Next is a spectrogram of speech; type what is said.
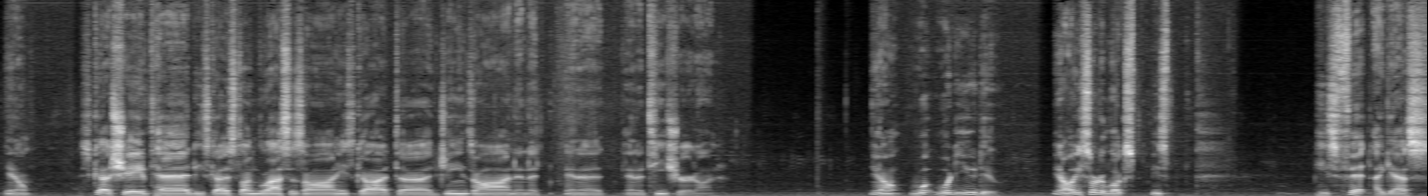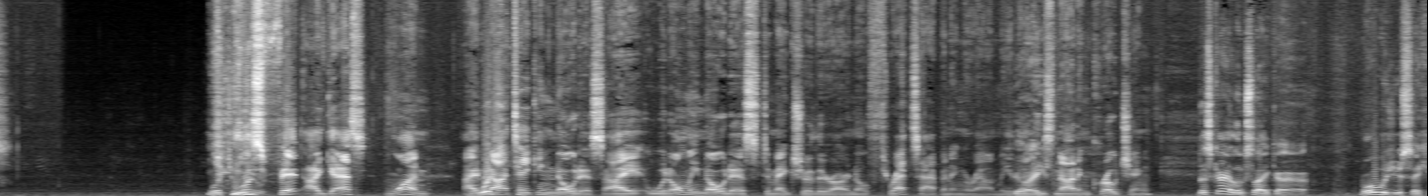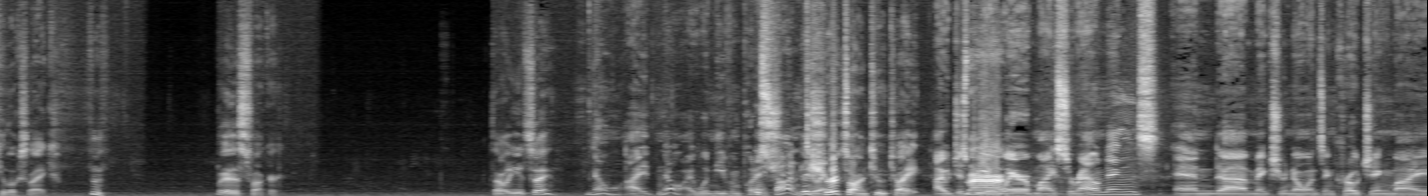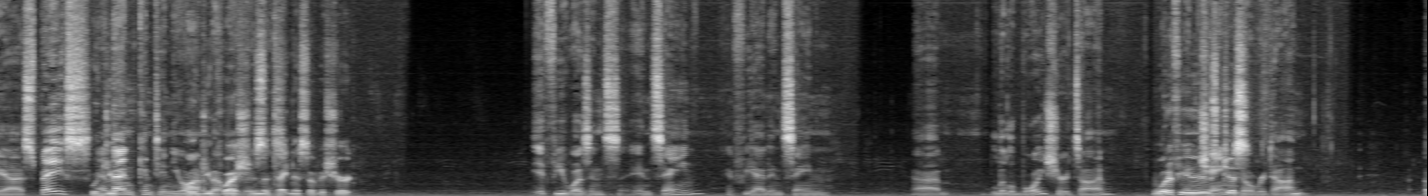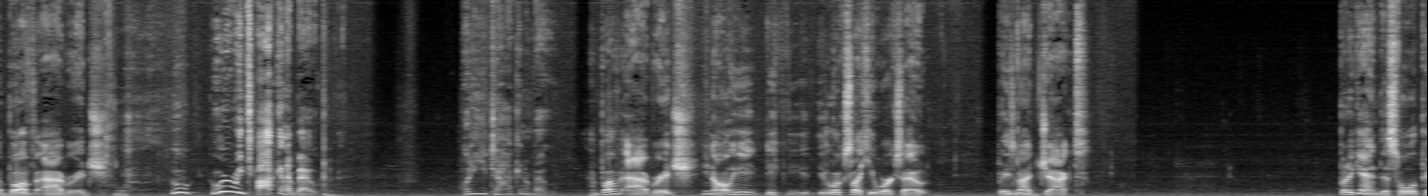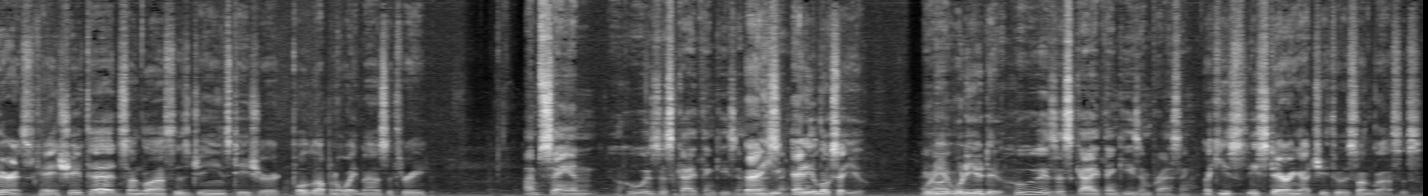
You know, he's got a shaved head. He's got his sunglasses on. He's got uh, jeans on and a and a and a t-shirt on. You know, what what do you do? You know, he sort of looks. He's he's fit, I guess. Which He's fit, I guess. One, I'm Which- not taking notice. I would only notice to make sure there are no threats happening around me. That like- he's not encroaching. This guy looks like a. What would you say he looks like? Hmm. Look at this fucker. Is that what you'd say? No, I no, I wouldn't even put His, any thought into his it. shirt's on too tight. I would just be aware of my surroundings and uh, make sure no one's encroaching my uh, space, Would and you- then continue on. Would you question the tightness of his shirt? if he was ins- insane? If he had insane um, little boy shirts on What if he was just over top? above average? Who who are we talking about? What are you talking about? Above average. You know, he, he he looks like he works out, but he's not jacked. But again, this whole appearance, okay, shaved head, sunglasses, jeans, t-shirt, pulls up in a white Mazda three, I'm saying, who does this guy think he's impressing? and he and he looks at you. What do you. What do you do? who does this guy think he's impressing? Like he's he's staring at you through his sunglasses.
